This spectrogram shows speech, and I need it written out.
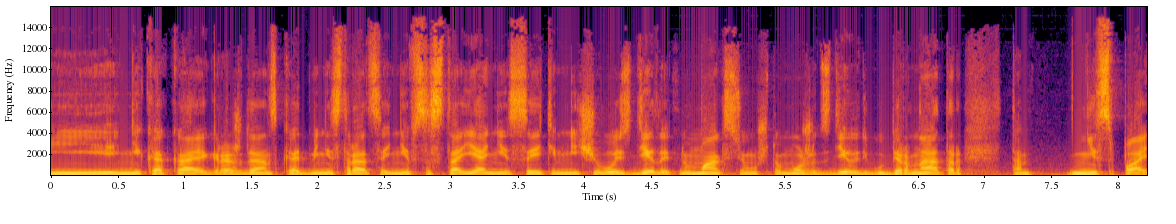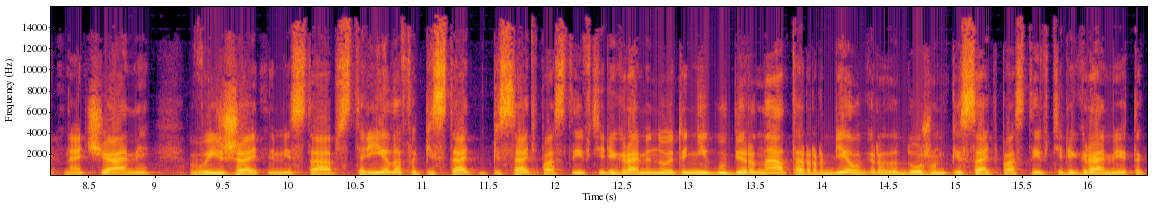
и никакая гражданская администрация не в состоянии с этим ничего сделать. Ну, максимум, что может сделать губернатор, там, не спать ночами, выезжать на места обстрелов и писать, писать посты в Телеграме. Но это не губернатор Белгорода должен писать посты в Телеграме, это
